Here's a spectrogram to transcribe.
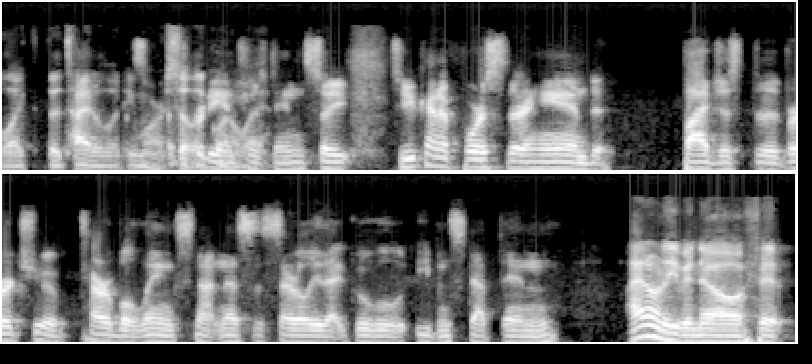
like the title anymore. That's so pretty like, interesting. Away. So so you kind of forced their hand by just the virtue of terrible links, not necessarily that Google even stepped in. I don't even know if it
